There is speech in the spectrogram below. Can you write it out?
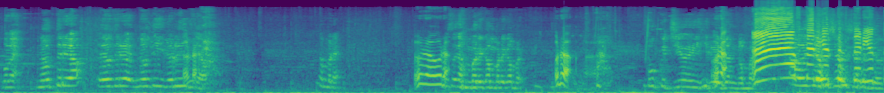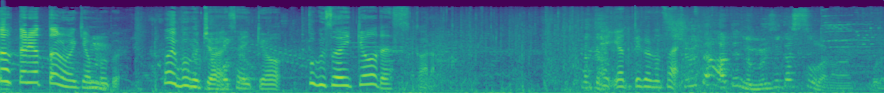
ごめん乗ってるよ乗ってるよ乗っていい乗っていいんだよ頑張れほらほら、頑張れ頑張れ頑張れほら。僕強いひろりさん頑張れあー、二人やった二人やった二人やったのいちゃん僕。はい、僕強い最強。僕最強ですから。なんかはい、やってください。シューター当てんの難しそうだなこれ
